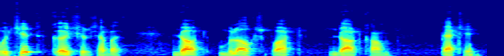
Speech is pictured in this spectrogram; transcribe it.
وٕچھِتھ کٲشِر سبق dot blog spot dot com پٮ۪ٹھٕ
